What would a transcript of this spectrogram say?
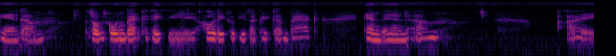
And, um, so I was going back to take the holiday cookies I picked up back, and then um, I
